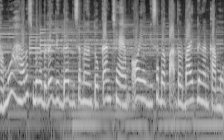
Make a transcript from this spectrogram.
kamu harus benar-benar juga bisa menentukan CMO yang bisa bapak terbaik dengan kamu.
